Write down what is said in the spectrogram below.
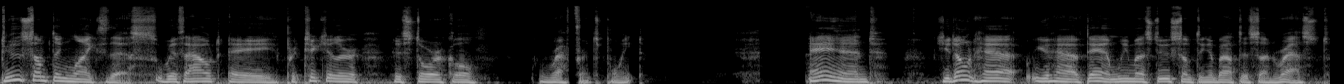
do something like this without a particular historical reference point and you don't have you have damn we must do something about this unrest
